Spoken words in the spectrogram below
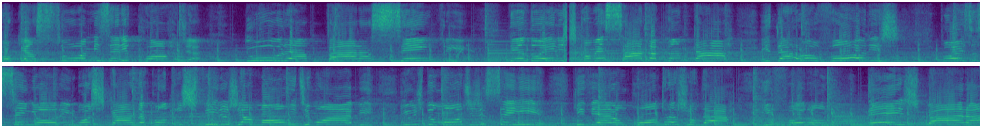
porque a sua misericórdia dura para sempre. Tendo eles começado a cantar e dar louvores, pois o Senhor emboscada contra os filhos de Amon e de Moabe e os do monte de Seir que vieram contra Judá e foram desbaratados.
